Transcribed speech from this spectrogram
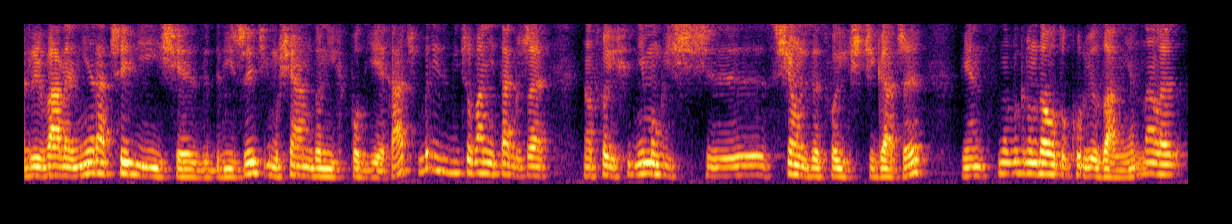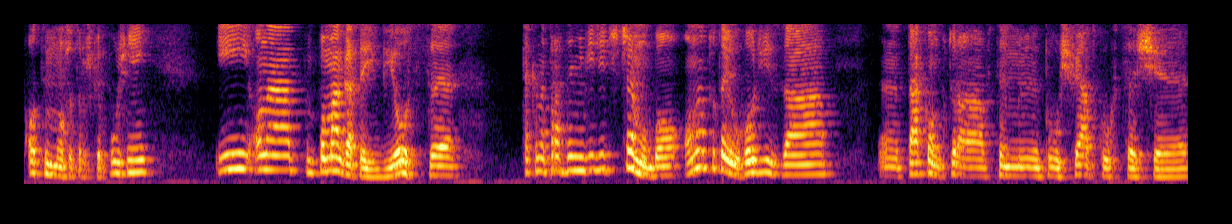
rywale nie raczyli się zbliżyć i musiałem do nich podjechać. Byli zgliczowani tak, że na swoich, nie mogli zsiąść ze swoich ścigaczy, więc no, wyglądało to kuriozalnie, no ale o tym może troszkę później. I ona pomaga tej wiosce, tak naprawdę nie wiedzieć czemu, bo ona tutaj uchodzi za e, taką, która w tym półświadku chce się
